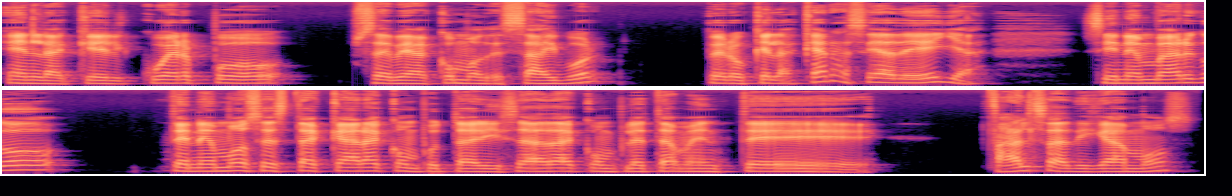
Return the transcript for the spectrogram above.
en la que el cuerpo se vea como de cyborg, pero que la cara sea de ella. Sin embargo, tenemos esta cara computarizada completamente falsa, digamos,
